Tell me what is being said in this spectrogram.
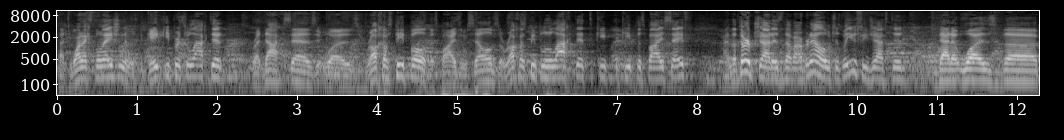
That's one explanation. It was the gatekeepers who locked it. Radak says it was Rachav's people, the spies themselves, the Rachav's people who locked it to keep to keep the spies safe. And the third shot is the Barbanel, which is what you suggested, that it was the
